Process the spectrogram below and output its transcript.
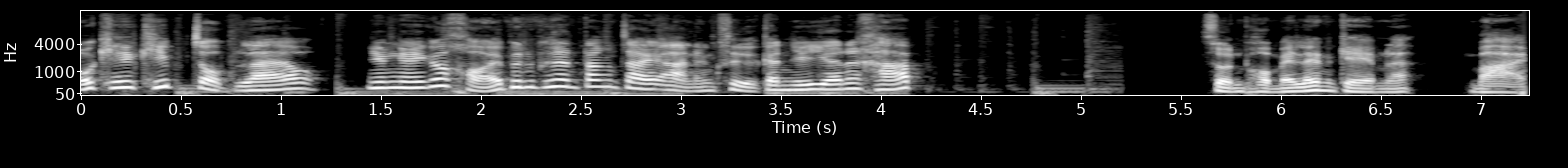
โอเคคลิปจบแล้ว ยังไงก็ขอให้เพื่อนๆตั้งใจอ่านหนังสือกันเยอะๆนะครับ ส่วนผมไปเล่นเกมแล้วบาย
